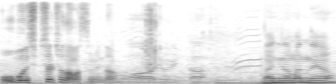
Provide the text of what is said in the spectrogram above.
5분 17초 남았습니다. 아 여기 있다 많이 남았네요.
